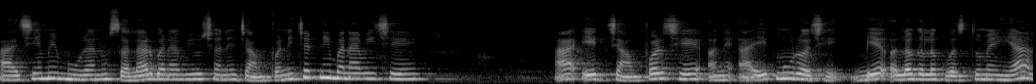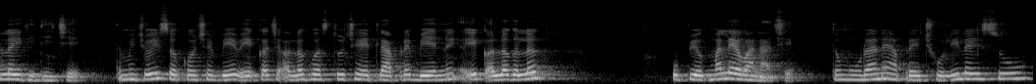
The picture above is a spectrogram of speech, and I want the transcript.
આજે મેં મૂરાનું સલાડ બનાવ્યું છે અને જામફળની ચટણી બનાવી છે. આ એક જામફળ છે અને આ એક મૂરો છે. બે અલગ અલગ વસ્તુ મેં અહીંયા લઈ લીધી છે. તમે જોઈ શકો છો બે એક જ અલગ વસ્તુ છે એટલે આપણે બેને એક અલગ અલગ ઉપયોગમાં લેવાના છે. તો મૂળાને આપણે છોલી લઈશું.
